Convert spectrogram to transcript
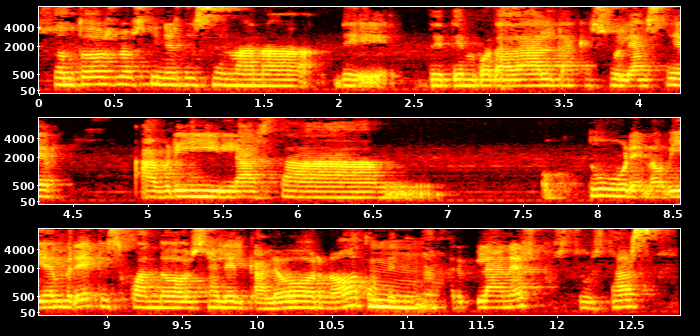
son todos los fines de semana de, temporada alta que suele ser abril hasta mm, octubre, noviembre, que es cuando sale el calor, ¿no? Te mm. hacer planes, pues tú estás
